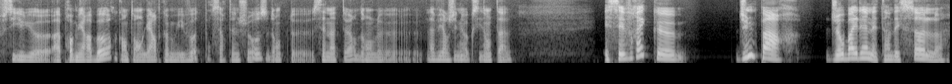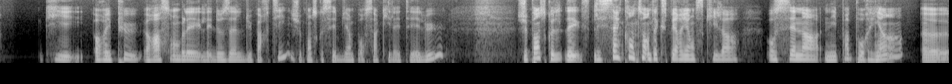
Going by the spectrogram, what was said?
si, euh, à premier abord, quand on regarde comment il vote pour certaines choses, donc sénateur dans le, la Virginie occidentale. Et c'est vrai que, d'une part, Joe Biden est un des seuls qui aurait pu rassembler les deux ailes du parti. Je pense que c'est bien pour ça qu'il a été élu. Je pense que les, 50 ans d'expérience qu'il a au Sénat n'est pas pour rien. Euh,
